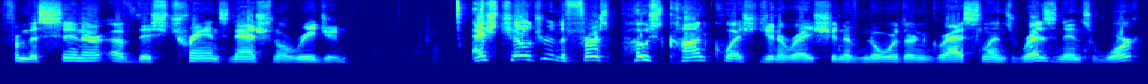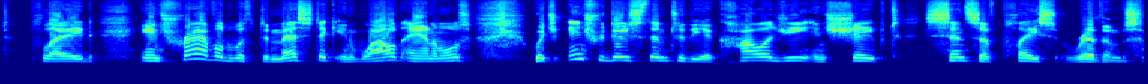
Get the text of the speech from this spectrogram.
from the center of this transnational region. As children, the first post conquest generation of northern grasslands residents worked, played, and traveled with domestic and wild animals, which introduced them to the ecology and shaped sense of place rhythms.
